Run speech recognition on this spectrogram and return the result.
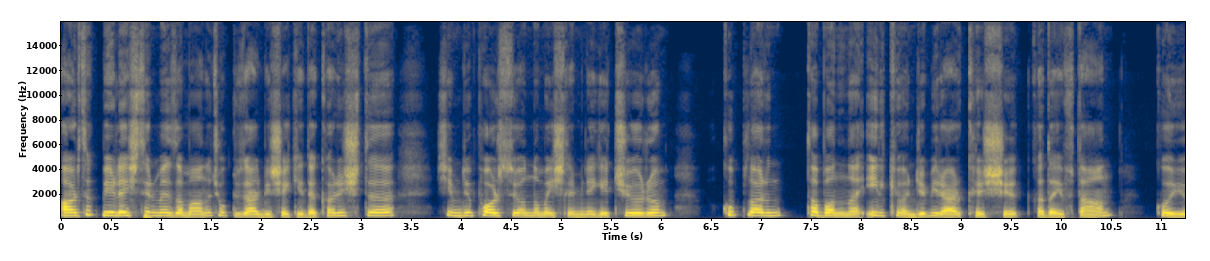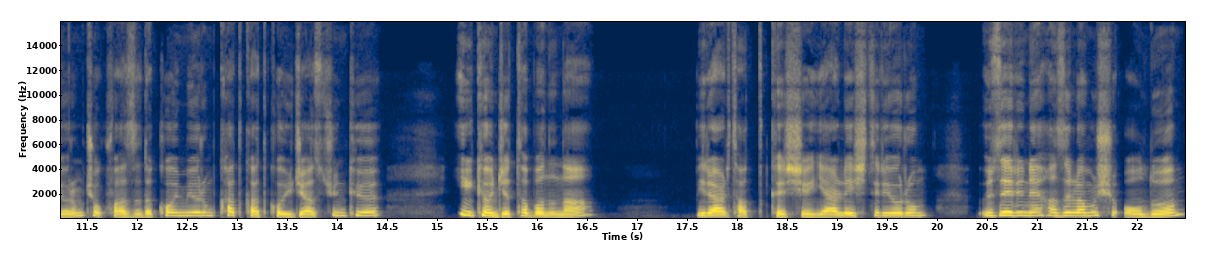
Artık birleştirme zamanı çok güzel bir şekilde karıştı. Şimdi porsiyonlama işlemine geçiyorum. Kupların tabanına ilk önce birer kaşık kadayıftan koyuyorum. Çok fazla da koymuyorum. Kat kat koyacağız çünkü. ilk önce tabanına birer tatlı kaşığı yerleştiriyorum. Üzerine hazırlamış olduğum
